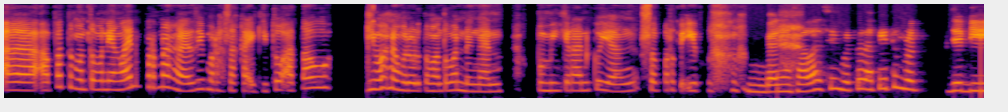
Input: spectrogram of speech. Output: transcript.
uh, apa teman-teman yang lain pernah nggak sih merasa kayak gitu? Atau gimana menurut teman-teman dengan pemikiranku yang seperti itu? Enggak yang salah sih menurutku, tapi itu menurut jadi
